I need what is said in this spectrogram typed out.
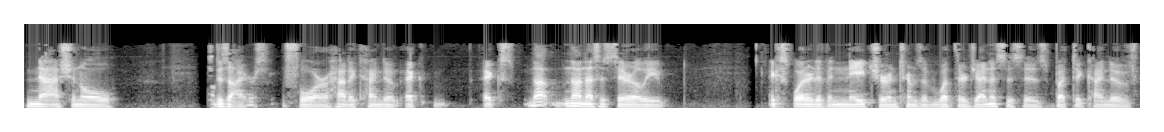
national desires for how to kind of ex, not not necessarily exploitative in nature in terms of what their genesis is, but to kind of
